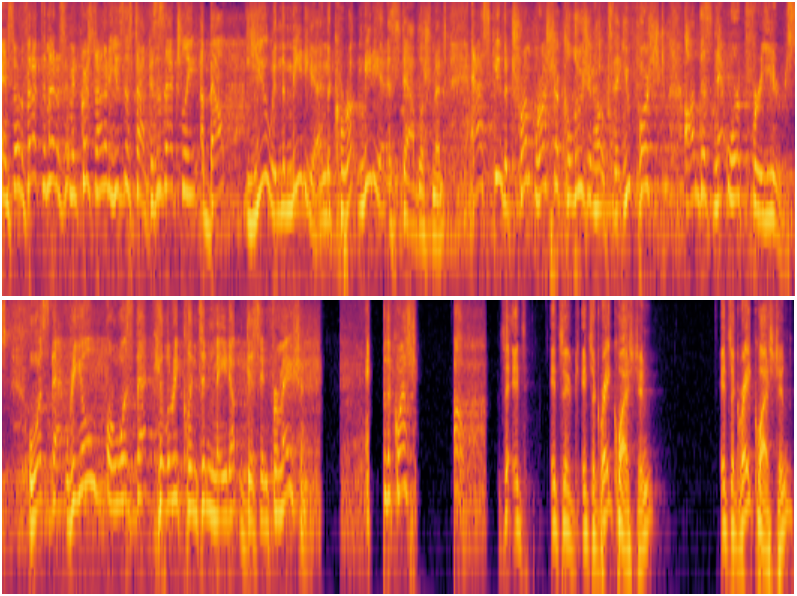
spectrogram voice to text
And so the fact of the matter is, I mean, Kristen, I'm going to use this time because this is actually about you in the media and the corrupt media establishment. Ask you the Trump-Russia collusion hoax that you pushed on this network for years. Was that real or was that Hillary Clinton made up disinformation? Answer the question. Oh, It's it's, it's a, it's a great question. It's a great question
